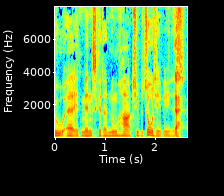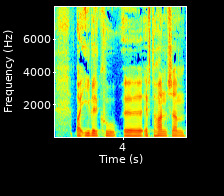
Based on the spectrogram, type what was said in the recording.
du er et menneske, der nu har type 2 diabetes. Ja. Og I vil kunne øh, efterhånden, som,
